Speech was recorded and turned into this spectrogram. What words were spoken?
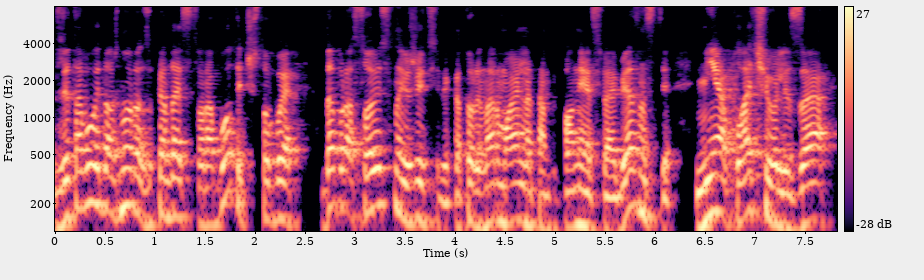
для того и должно законодательство работать, чтобы добросовестные жители, которые нормально там выполняют свои обязанности, не оплачивали за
